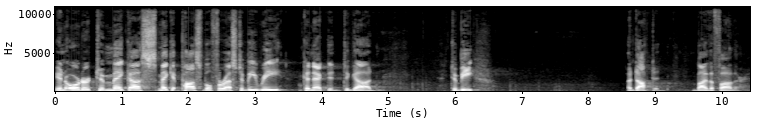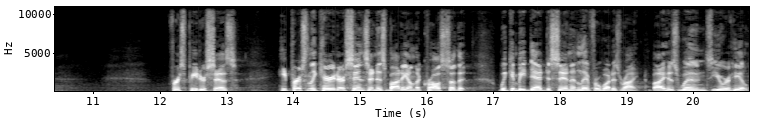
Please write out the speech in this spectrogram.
in order to make us make it possible for us to be reconnected to God, to be adopted by the Father. First Peter says, He personally carried our sins in his body on the cross so that we can be dead to sin and live for what is right. By his wounds you are healed.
